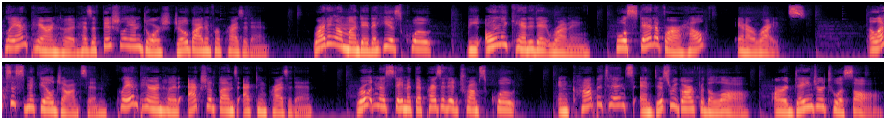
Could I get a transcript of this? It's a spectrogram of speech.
Planned Parenthood has officially endorsed Joe Biden for president, writing on Monday that he is, quote, the only candidate running who will stand up for our health and our rights. Alexis McGill Johnson, Planned Parenthood Action Fund's acting president, wrote in a statement that President Trump's, quote, incompetence and disregard for the law are a danger to us all.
